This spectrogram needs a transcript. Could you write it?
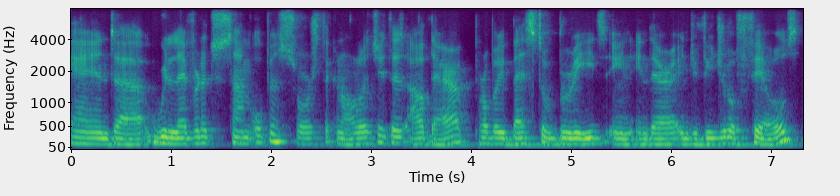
and uh, we leverage some open source technology that's out there, probably best of breeds in in their individual fields,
